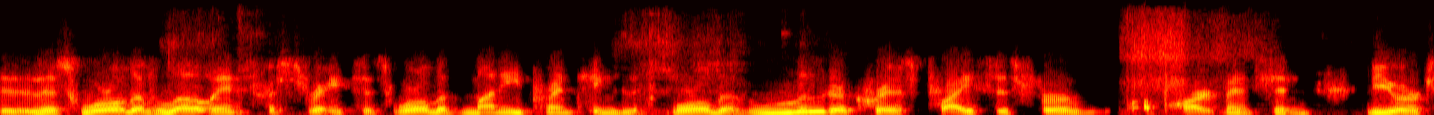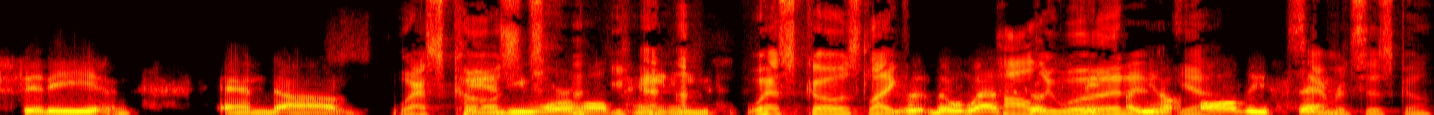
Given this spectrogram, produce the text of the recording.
this world of low interest rates, this world of money printing, this world of ludicrous prices for apartments in New York City and and uh, West Coast, Andy Warhol Yeah. paintings. West Coast, like the, the West Hollywood, Coast, you know, and, yeah, all these things. San Francisco.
